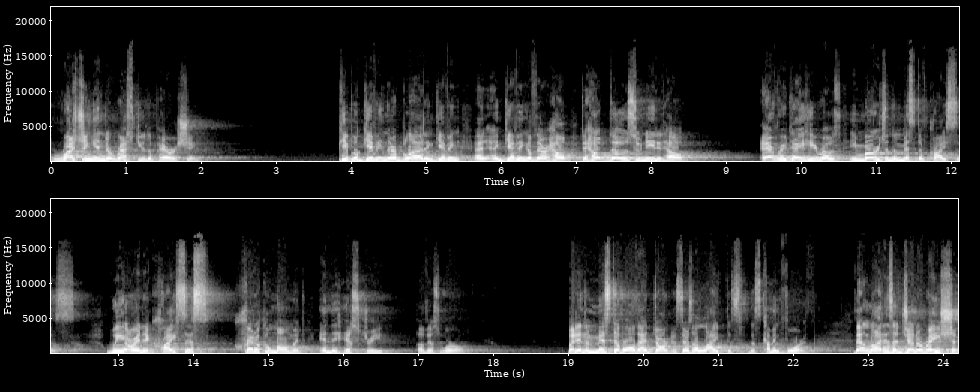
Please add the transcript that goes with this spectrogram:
rushing in to rescue the perishing. People giving their blood and giving, and, and giving of their help to help those who needed help. Everyday heroes emerge in the midst of crisis. We are in a crisis, critical moment in the history of this world. But in the midst of all that darkness, there's a light that's, that's coming forth. That light is a generation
